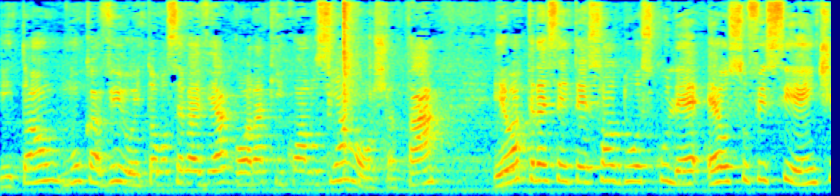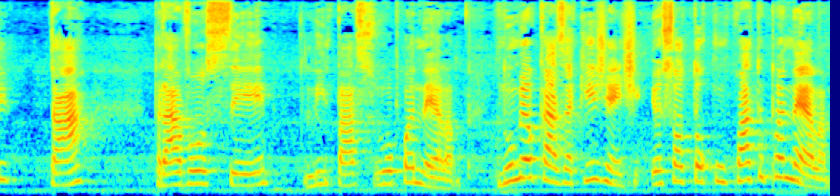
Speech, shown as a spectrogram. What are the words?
Então, nunca viu? Então, você vai ver agora aqui com a Lucinha Rocha, tá? Eu acrescentei só duas colheres, é o suficiente, tá? Pra você limpar a sua panela. No meu caso aqui, gente, eu só tô com quatro panelas.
